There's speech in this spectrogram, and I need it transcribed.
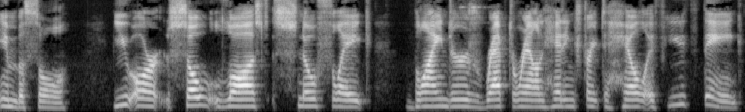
imbecile. You are so lost, snowflake blinders wrapped around heading straight to hell if you think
